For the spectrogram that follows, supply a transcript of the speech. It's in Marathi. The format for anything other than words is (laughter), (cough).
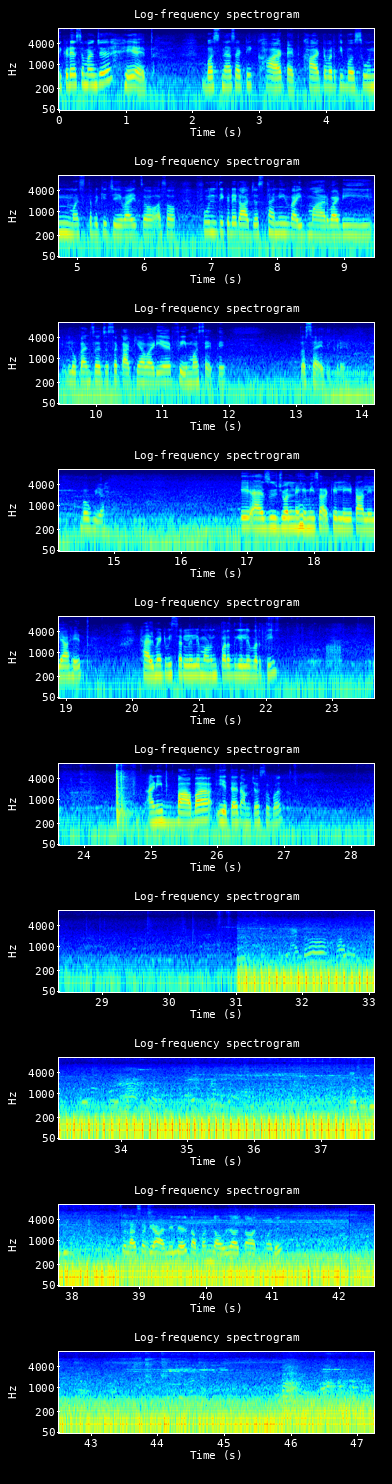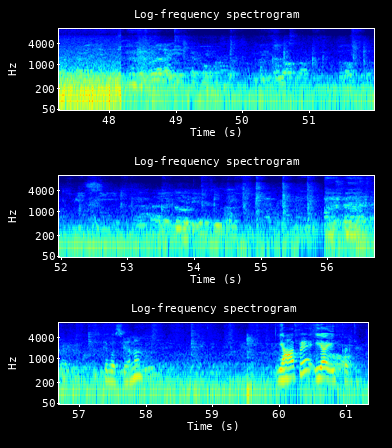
तिकडे असं म्हणजे हे आहेत. बसण्यासाठी खाट आहेत. खाटवरती बसून मस्तपैकी जेवायचं. असं फुल तिकडे राजस्थानी वाईब मारवाडी लोकांचं जसं काठियावाडी आहे फेमस आहे ते. तसं आहे तिकडे. बघूया. हे ॲज युजल नेहमीसारखे लेट आलेले आहेत. हेल्मेट विसरलेले म्हणून परत गेले वरती. आणि बाबा येत आहेत आमच्यासोबत. चला सगळे आलेले आहेत. आपण जाऊया आता आतमध्ये. ते बसूया ना? यहाँ पे या एक करते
